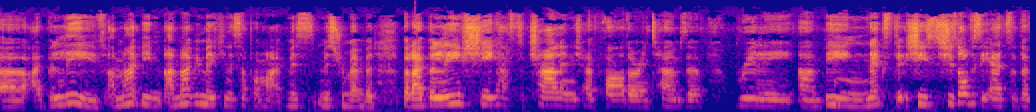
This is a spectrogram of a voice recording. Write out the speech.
Uh, I believe I might be I might be making this up. I might have mis- misremembered, but I believe she has to challenge her father in terms of really um, being next to. She's she's obviously heir to the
